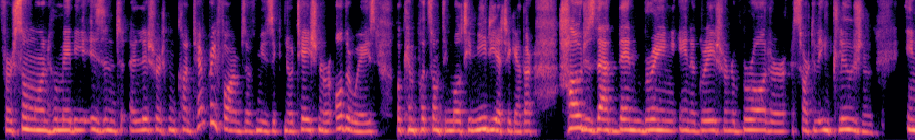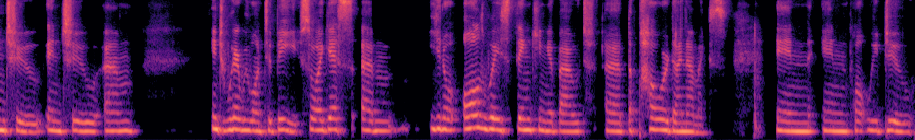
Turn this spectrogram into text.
for someone who maybe isn't literate in contemporary forms of music notation or other ways, but can put something multimedia together, how does that then bring in a greater and a broader sort of inclusion into, into, um, into where we want to be? So I guess, um, you know, always thinking about uh, the power dynamics in, in what we do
